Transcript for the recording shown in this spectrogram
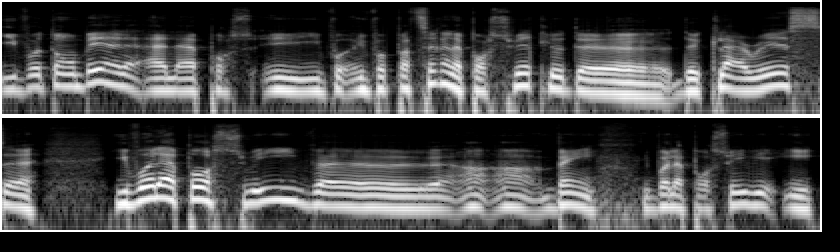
il va tomber à la, il, va, il, va, partir à la poursuite de, de, Clarisse. Il va la poursuivre. ben, il va la poursuivre et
